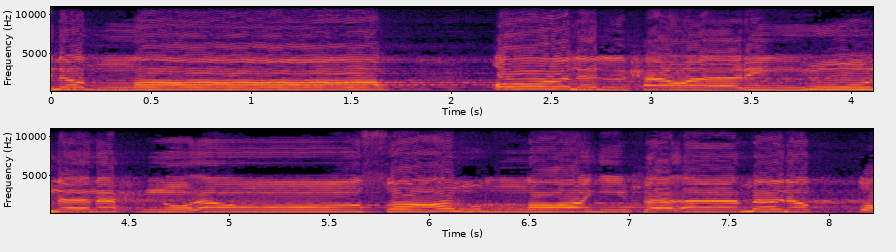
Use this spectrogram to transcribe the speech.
إلى الله الحواريون نحن أنصار الله فآمن الطائفة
